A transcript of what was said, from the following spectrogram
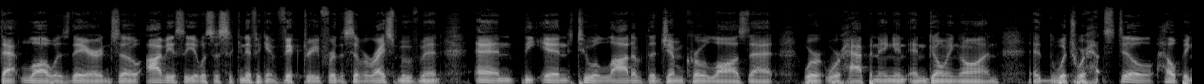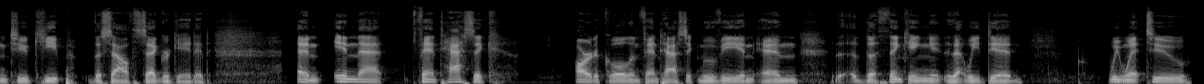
that law was there. And so obviously it was a significant victory for the civil rights movement and the end to a lot of the Jim Crow laws that were, were happening and, and going on, eh, which were still helping to keep the South segregated. And in that fantastic article and fantastic movie and, and the thinking that we did, we went to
